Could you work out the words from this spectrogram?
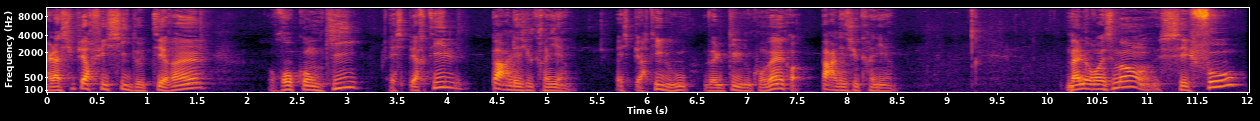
à la superficie de terrain reconquis, espèrent-ils, par les Ukrainiens. Espèrent-ils ou veulent-ils nous convaincre par les Ukrainiens Malheureusement, c'est faux,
